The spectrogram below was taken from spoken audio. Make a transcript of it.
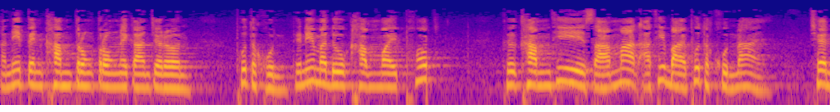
อันนี้เป็นคำตรงๆในการเจริญ พุทธคุณ ทีนี้มาดูคำไวยพจน์ คือคำที่สามารถอธิบายพุทธคุณได้ เช่น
